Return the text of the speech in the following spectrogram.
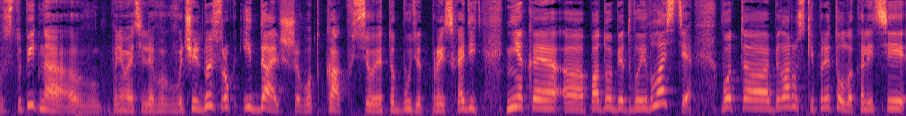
вступить на, э, понимаете ли, в очередной срок и дальше, вот как все это будет происходить. Некое подобие двоевластия. Вот белорусский политолог Алексей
